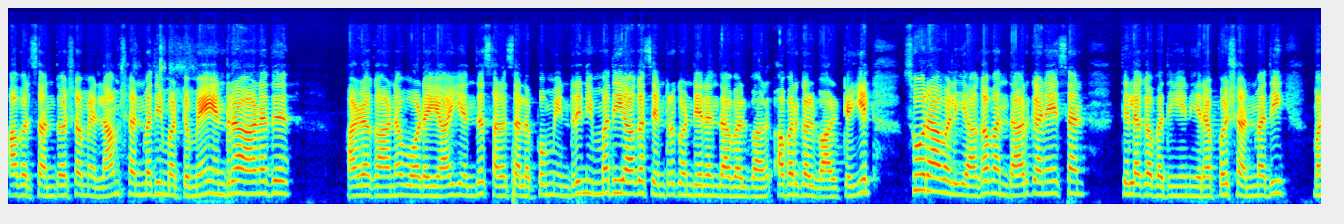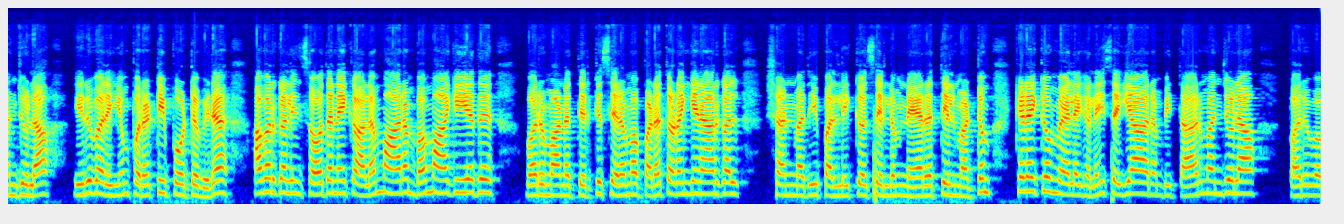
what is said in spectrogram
அவர் சந்தோஷம் எல்லாம் சண்மதி மட்டுமே என்று ஆனது. அழகான ஓடையாய் எந்த சலசலப்பும் இன்றி நிம்மதியாக சென்று கொண்டிருந்த அவள் அவர்கள் வாழ்க்கையில் சூறாவளியாக வந்தார் கணேசன். திலகவதியின் இறப்பு சண்மதி மஞ்சுளா இருவரையும் புரட்டி போட்டுவிட அவர்களின் சோதனை காலம் ஆரம்பம் ஆகியது. வருமானத்திற்கு சிரமப்பட தொடங்கினார்கள். சண்மதி பள்ளிக்கு செல்லும் நேரத்தில் மட்டும் கிடைக்கும் வேலைகளை செய்ய ஆரம்பித்தார் மஞ்சுளா. பருவ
